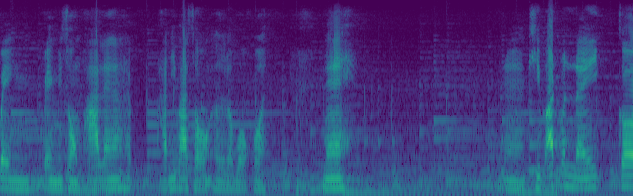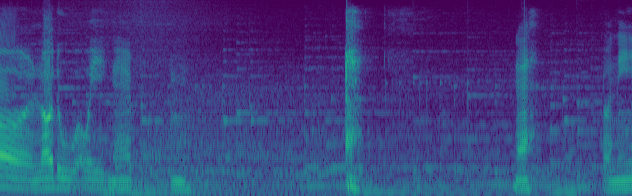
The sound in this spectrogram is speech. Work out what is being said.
แบ่งแบ่งเป็นสอง part แล้วนะครับ part นี้ part สองเออเราบอกก่อนแน่คลิปอัดวันไหนก็รอดูเอาเองนะครับนะตอนนี้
